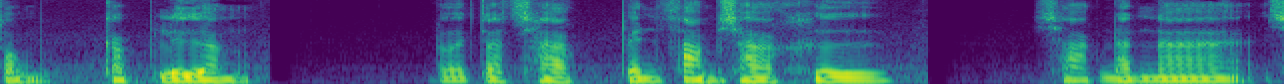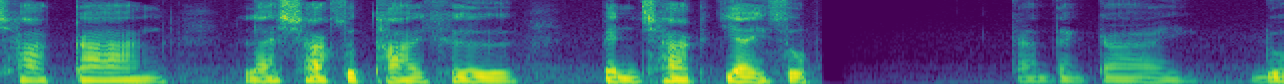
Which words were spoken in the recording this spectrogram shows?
สมกับเรื่อง โดยจัดฉากเป็นสามฉากคือ ฉากด้านหน้า ฉากกลาง และฉากสุดท้ายคือ เป็นฉากใหญ่สุด การแต่งกายดู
